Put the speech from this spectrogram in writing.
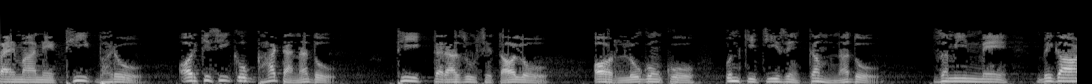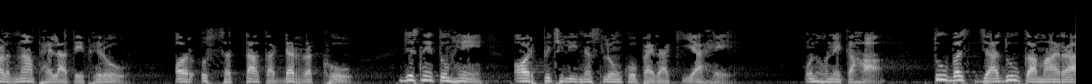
पैमाने ठीक भरो और किसी को घाटा न दो ठीक तराजू से तौलो और लोगों को उनकी चीजें कम न दो जमीन में बिगाड़ न फैलाते फिरो और उस सत्ता का डर रखो, जिसने तुम्हें और पिछली नस्लों को पैदा किया है। उन्होंने कहा, तू बस जादू का मारा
